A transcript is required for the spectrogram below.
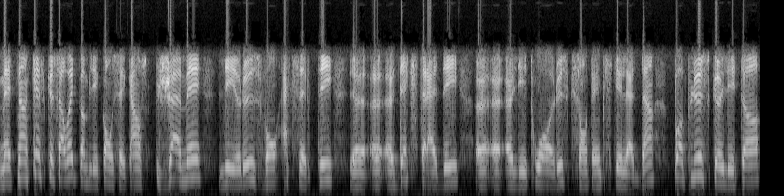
maintenant, qu'est-ce que ça va être comme les conséquences? Jamais les Russes vont accepter d'extrader les trois Russes qui sont impliqués là-dedans. Pas plus que l'État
